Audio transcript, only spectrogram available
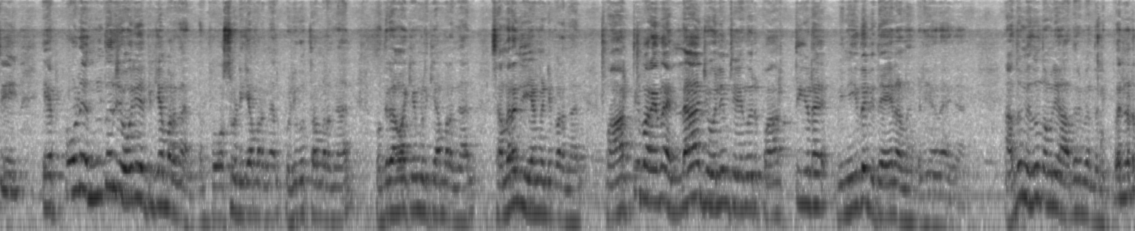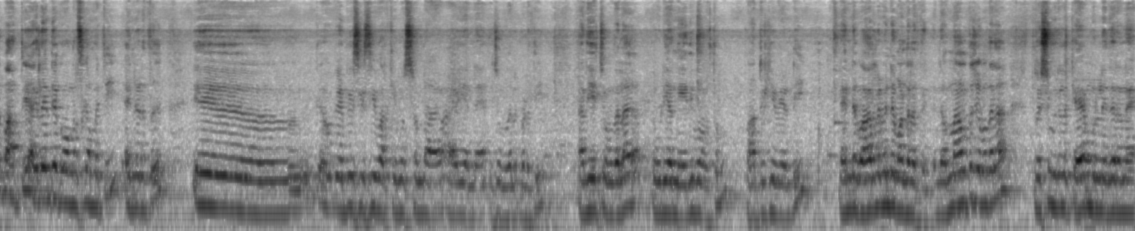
പാർട്ടി എപ്പോഴും എന്തൊരു ജോലി ഏൽപ്പിക്കാൻ പറഞ്ഞാൽ പോസ്റ്റ് പിടിക്കാൻ പറഞ്ഞാൽ കുഴി കുത്താൻ പറഞ്ഞാൽ മുദ്രാവാക്യം വിളിക്കാൻ പറഞ്ഞാൽ സമരം ചെയ്യാൻ വേണ്ടി പറഞ്ഞാൽ പാർട്ടി പറയുന്ന എല്ലാ ജോലിയും ചെയ്യുന്ന ഒരു പാർട്ടിയുടെ വിനീത വിധേയനാണ് കളിയാനായ ഞാൻ അതും ഇതും തമ്മിൽ യാതൊരു ബന്ധമില്ല. ഇപ്പം അടുത്ത് പാർട്ടി അഖിലേന്ത്യാ കോൺഗ്രസ് കമ്മിറ്റി എന്റെ അടുത്ത് K P C C working president ആയി എന്നെ ചുമതലപ്പെടുത്തി. അത് ഈ ചുമതല കൂടി നീതി പുലർത്തും പാർട്ടിക്ക് വേണ്ടി എന്റെ പാർലമെന്റ് മണ്ഡലത്തിൽ എന്റെ ഒന്നാമത്തെ ചുമതല തൃശ്ശൂരിൽ കെ എം മുരളീധരനെ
